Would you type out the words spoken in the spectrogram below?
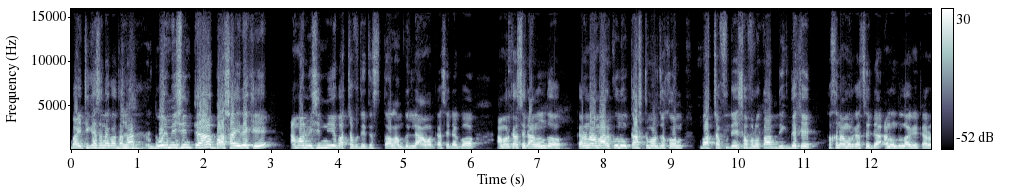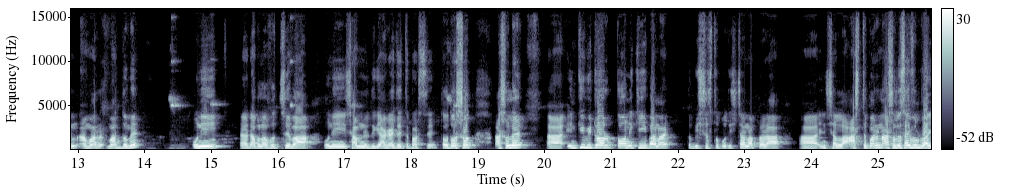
ভাই ঠিক আছে না কথাটা? ওই মেশিনটা বাসায় রেখে আমার মেশিন নিয়ে বাচ্চা ফুটাইতেছে তো আলহামদুলিল্লাহ আমার কাছে এটা গ- আমার কাছে এটা আনন্দ। কারণ আমার কোনো কাস্টমার যখন বাচ্চা ফুটে সফলতার দিক দেখে তখন আমার কাছে এটা আনন্দ লাগে। কারণ আমার মাধ্যমে উনি ডেভেলপ হচ্ছে বা উনি সামনের দিকে আগায় যেতে পারছে। তো দর্শক আসলে ইনকিউবেটর তো অনেকেই বানায়। তো বিশ্বস্ত প্রতিষ্ঠান আপনারা আহ, ইনশাল্লাহ আসতে পারেন। আসলে সাইফুল ভাই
